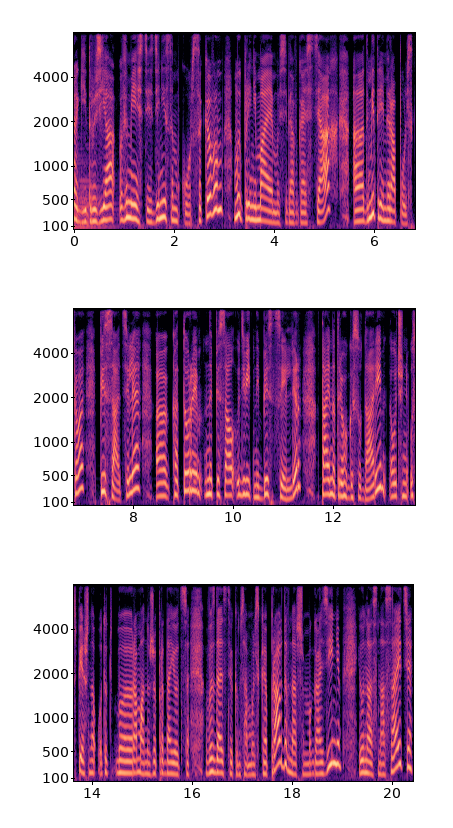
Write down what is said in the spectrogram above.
Дорогие друзья, вместе с Денисом Корсаковым мы принимаем у себя в гостях э, Дмитрия Миропольского, писателя, э, который написал удивительный бестселлер «Тайна трех государей». Очень успешно этот э, роман уже продается в издательстве «Комсомольская правда» в нашем магазине и у нас на сайте.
